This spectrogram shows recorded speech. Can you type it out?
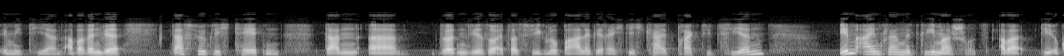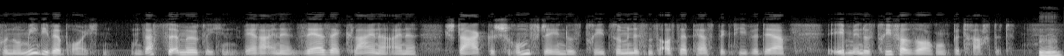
emittieren. Aber wenn wir das wirklich täten, dann äh, würden wir so etwas wie globale Gerechtigkeit praktizieren im Einklang mit Klimaschutz. Aber die Ökonomie, die wir bräuchten, um das zu ermöglichen, wäre eine sehr, sehr kleine, eine stark geschrumpfte Industrie, zumindest aus der Perspektive der eben Industrieversorgung betrachtet. Mhm.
